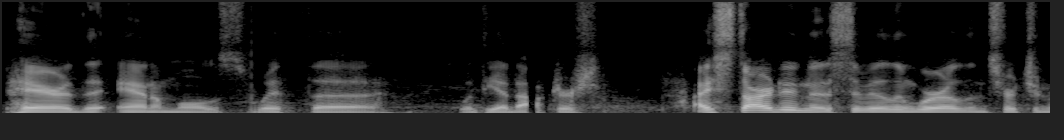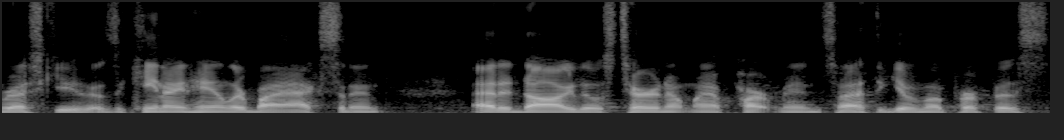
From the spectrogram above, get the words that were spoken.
pair the animals with the with the adopters. I started in the civilian world in search and rescue as a canine handler by accident. I had a dog that was tearing up my apartment, so I had to give him a purpose,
